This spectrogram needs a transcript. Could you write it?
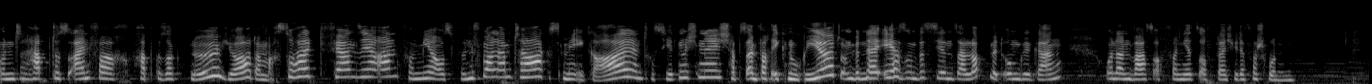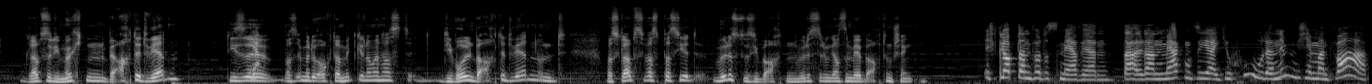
und habe das einfach, habe gesagt, nö, ja, dann machst du halt Fernseher an, von mir aus fünfmal am Tag, ist mir egal, interessiert mich nicht, habe es einfach ignoriert und bin da eher so ein bisschen salopp mit umgegangen und dann war es auch von jetzt auf gleich wieder verschwunden. Glaubst du, die möchten beachtet werden? Diese, ja. was immer du auch da mitgenommen hast, die wollen beachtet werden und was glaubst du, was passiert? Würdest du sie beachten? Würdest du dem Ganzen mehr Beachtung schenken? Ich glaube, dann wird es mehr werden. Weil dann merken sie ja, juhu, da nimmt mich jemand wahr.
